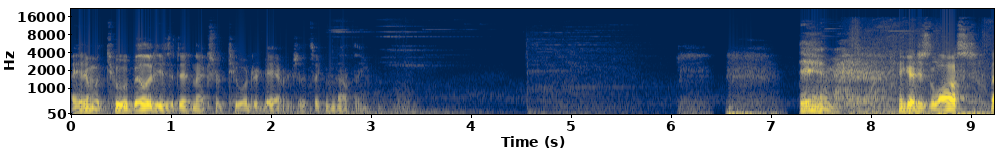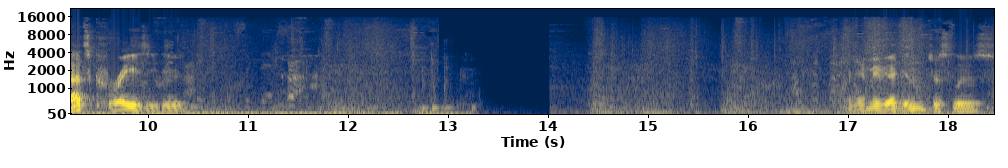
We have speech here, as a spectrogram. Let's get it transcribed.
I hit him with two abilities It did an extra 200 damage. That's like nothing. Damn. I think I just lost. That's crazy, dude. Yeah, maybe I didn't just lose.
